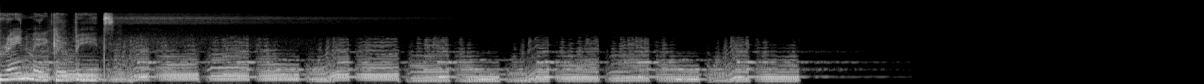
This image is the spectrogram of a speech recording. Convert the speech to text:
Rainmaker Beats.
